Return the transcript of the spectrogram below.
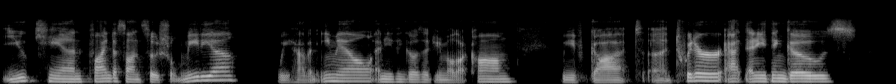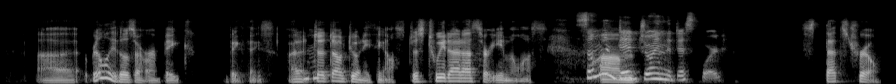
you can find us on social media. We have an email, anything goes at gmail.com. We've got uh, Twitter at anything goes. Uh, really, those are our big, big things. I don't, Mhm. don't do anything else. Just tweet at us or email us. someone Um, did join the Discord. That's true.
